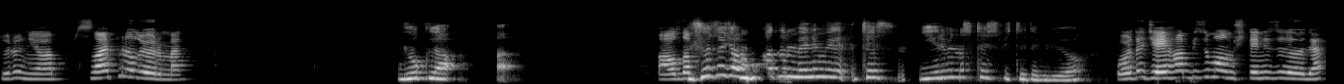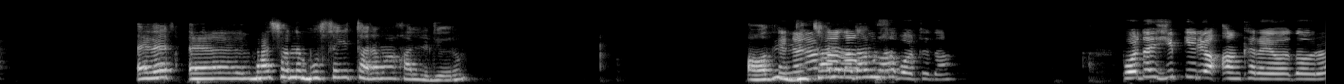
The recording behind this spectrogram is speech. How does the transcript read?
Durun ya. Sniper alıyorum ben. Yok ya. Bir Aldım. şey söyleyeceğim. Bu kadın benim yer- tes- yerimi nasıl tespit edebiliyor? Bu arada Ceyhan bizim olmuş. Denizli de öyle. Evet. eee, ben sonra Bursa'yı tarama hallediyorum. Abi En bir tane adam, adam Bursa var. ortada. Bu arada jip geliyor Ankara'ya doğru.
